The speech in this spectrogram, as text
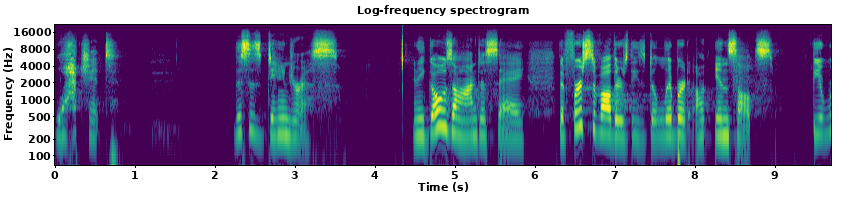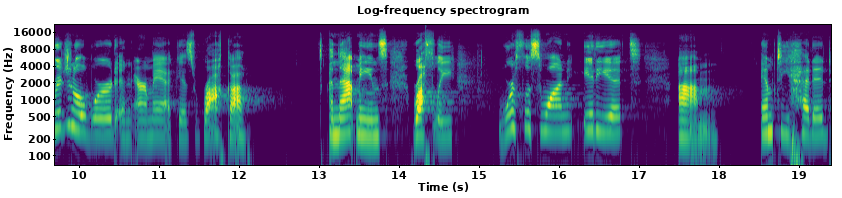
watch it. This is dangerous. And he goes on to say that, first of all, there's these deliberate uh, insults. The original word in Aramaic is raka, and that means roughly worthless one, idiot, um, empty headed.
